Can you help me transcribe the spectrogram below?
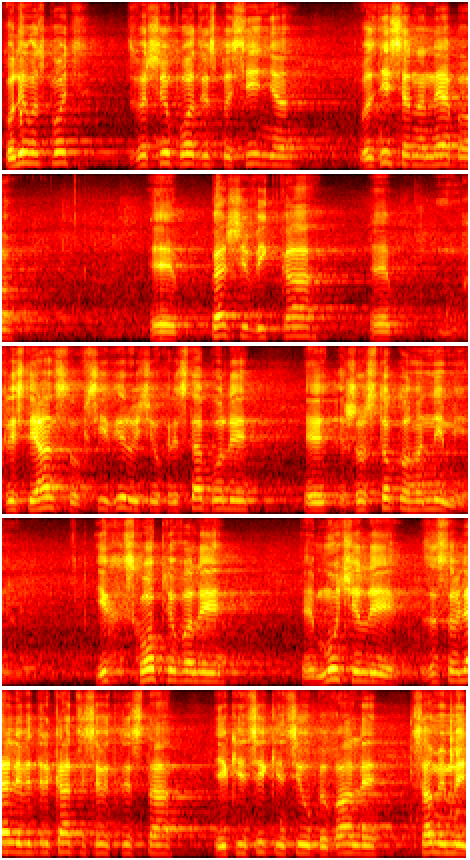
Коли Господь звершив подвиг спасіння, вознісся на небо, е, перші віка е, християнства, всі віруючі в Христа були е, жорстоко гонимі. Їх схоплювали, мучили, заставляли відрікатися від Христа і кінці кінців вбивали самими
